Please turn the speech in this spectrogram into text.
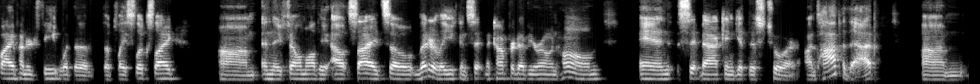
500 feet what the, the place looks like. Um, and they film all the outside. So literally, you can sit in the comfort of your own home and sit back and get this tour. On top of that, um,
